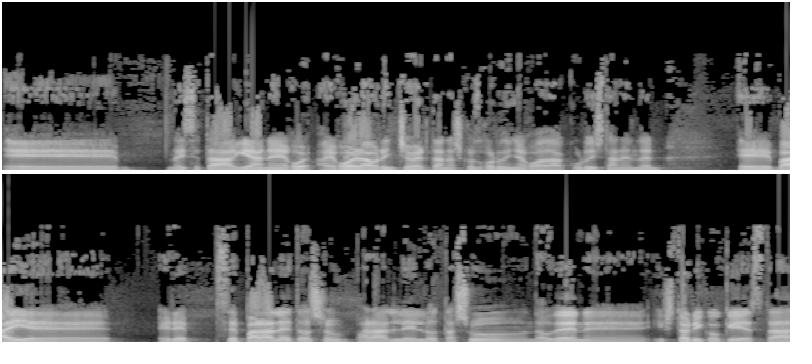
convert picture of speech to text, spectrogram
e, naiz eta agian ego, egoera orintxe bertan askoz gordinagoa da Kurdistanen den, e, bai, e, ere, ze paraletosun, paralelotasun dauden e, historikoki, ez da,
